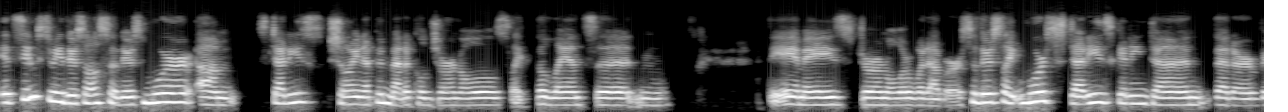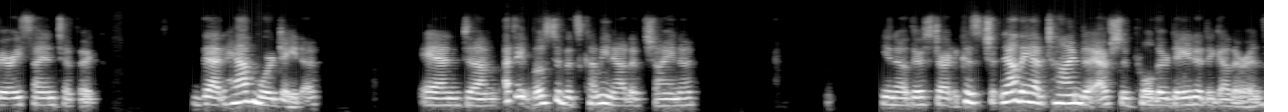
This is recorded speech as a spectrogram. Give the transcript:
It seems to me there's also there's more um, studies showing up in medical journals like the lancet and the AMA's journal or whatever. So there's like more studies getting done that are very scientific that have more data. And um, I think most of it's coming out of China. You know, they're starting because ch- now they have time to actually pull their data together and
